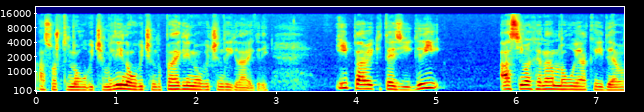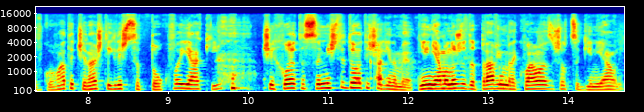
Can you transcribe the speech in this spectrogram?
Аз още много обичам игри, много обичам да правя игри, много обичам да играя игри. И правейки тези игри, аз имах една много яка идея в главата, че нашите игри ще са толкова яки, че хората сами ще дойдат и ще ги намерят. Ние няма нужда да правим реклама, защото са гениални.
